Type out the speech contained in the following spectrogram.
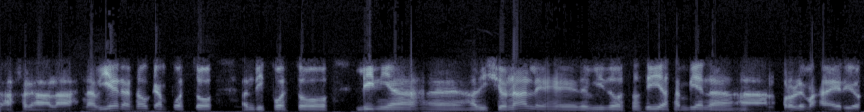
las navieras, ¿no? que han puesto, han dispuesto líneas eh, adicionales eh, debido estos días también a, a los problemas aéreos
